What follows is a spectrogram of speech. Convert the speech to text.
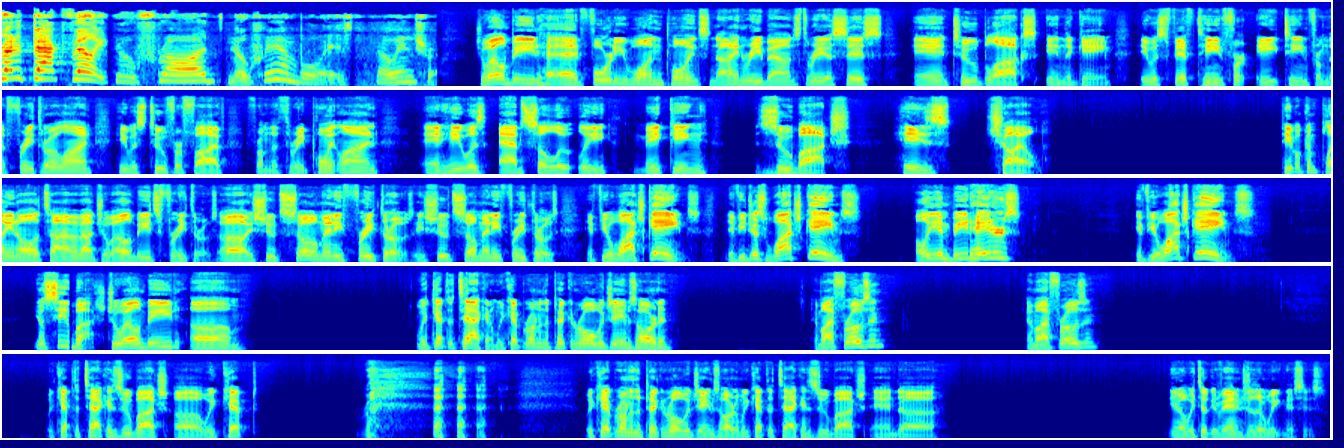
Run it back, Philly. No frauds, no fanboys, no intro. Joel Embiid had 41 points, 9 rebounds, 3 assists, and 2 blocks in the game. He was 15 for 18 from the free throw line. He was 2 for 5 from the three point line. And he was absolutely making Zubac his child. People complain all the time about Joel Embiid's free throws. Oh, he shoots so many free throws. He shoots so many free throws. If you watch games, if you just watch games, all you Embiid haters, if you watch games, you'll see watch Joel Embiid. Um, we kept attacking him. We kept running the pick and roll with James Harden. Am I frozen? Am I frozen? We kept attacking Zubac. Uh, we kept we kept running the pick and roll with James Harden. We kept attacking Zubac, and uh, you know we took advantage of their weaknesses.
